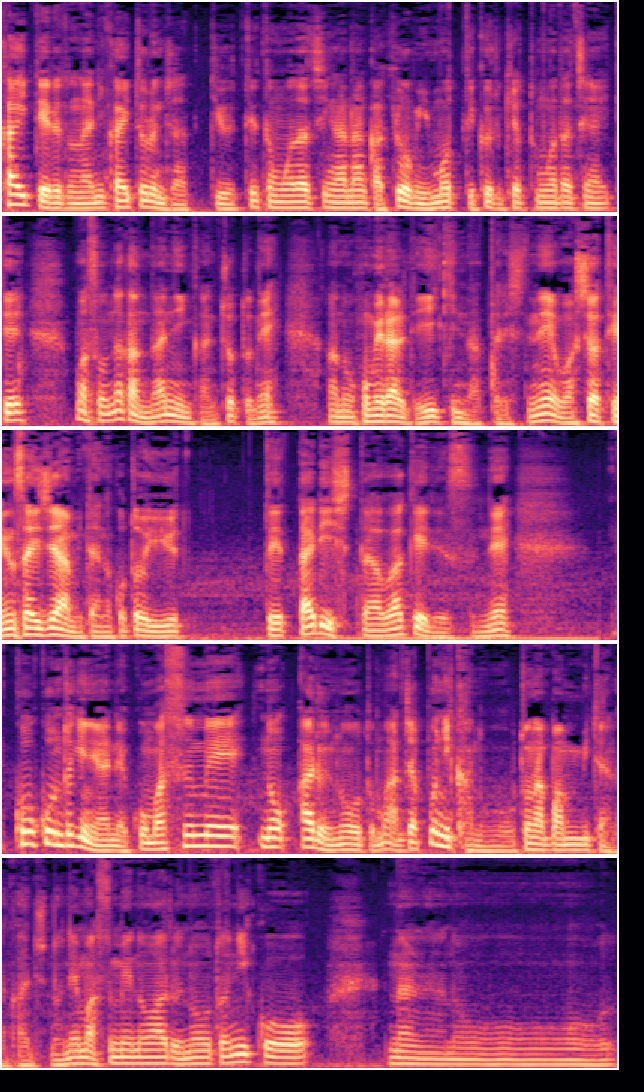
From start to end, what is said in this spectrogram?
書いてると何書いとるんじゃって言って友達がなんか興味持ってくる友達がいて、まあその中の何人かにちょっとね、あの、褒められていい気になったりしてね、わしは天才じゃんみたいなことを言ってたりしたわけですね。高校の時にはね、こう、マス目のあるノート、まあ、ジャポニカの大人版みたいな感じのね、マス目のあるノートに、こう、な、あのー、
